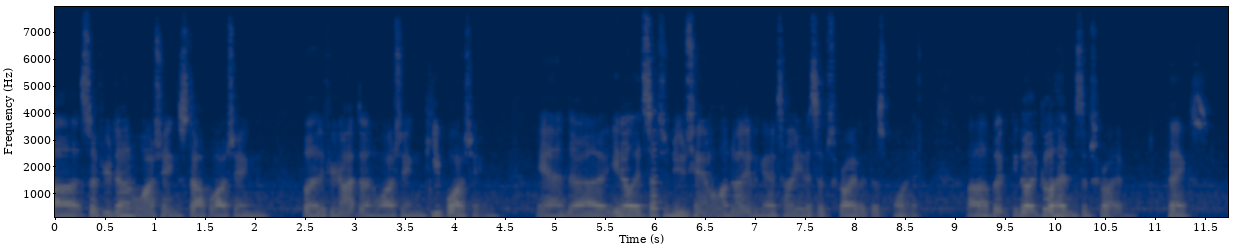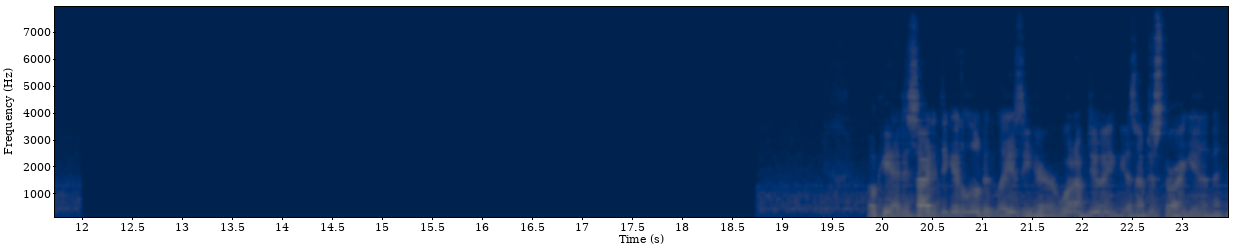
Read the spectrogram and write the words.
Uh, so if you're done watching, stop watching. But if you're not done watching, keep watching. And, uh, you know, it's such a new channel, I'm not even going to tell you to subscribe at this point. Uh, but go, go ahead and subscribe. Thanks. Okay, I decided to get a little bit lazy here. What I'm doing is I'm just throwing in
